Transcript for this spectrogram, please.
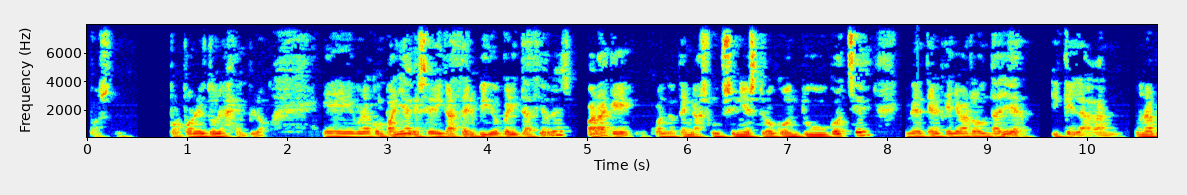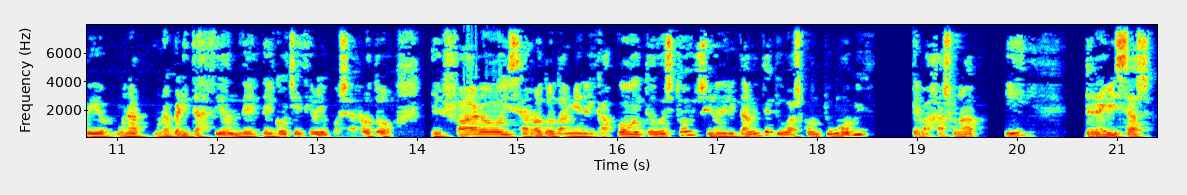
Pues, por ponerte un ejemplo, una compañía que se dedica a hacer videoperitaciones para que cuando tengas un siniestro con tu coche, en vez de tener que llevarlo a un taller y que le hagan una, una, peritación del coche y decir, oye, pues se ha roto el faro y se ha roto también el capó y todo esto, sino directamente tú vas con tu móvil, te bajas una app y revisas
